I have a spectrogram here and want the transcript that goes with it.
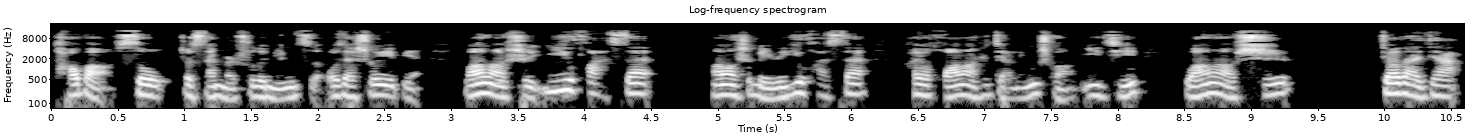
淘宝搜这三本书的名字，我再说一遍：王老师一画三，王老师每日一画三，还有黄老师讲临床，以及王老师教大家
